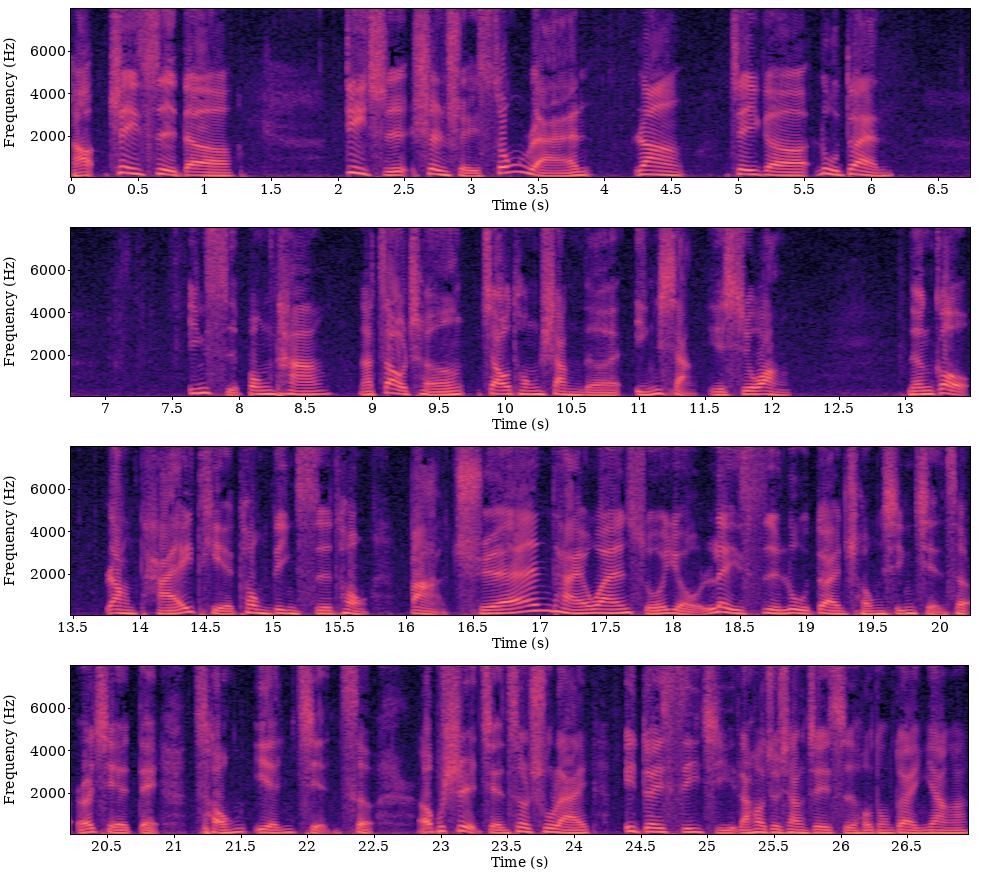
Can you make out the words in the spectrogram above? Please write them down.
好，这一次的地池渗水松软，让这个路段因此崩塌，那造成交通上的影响，也希望能够。让台铁痛定思痛，把全台湾所有类似路段重新检测，而且得从严检测，而不是检测出来一堆 C 级，然后就像这次猴硐段一样啊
